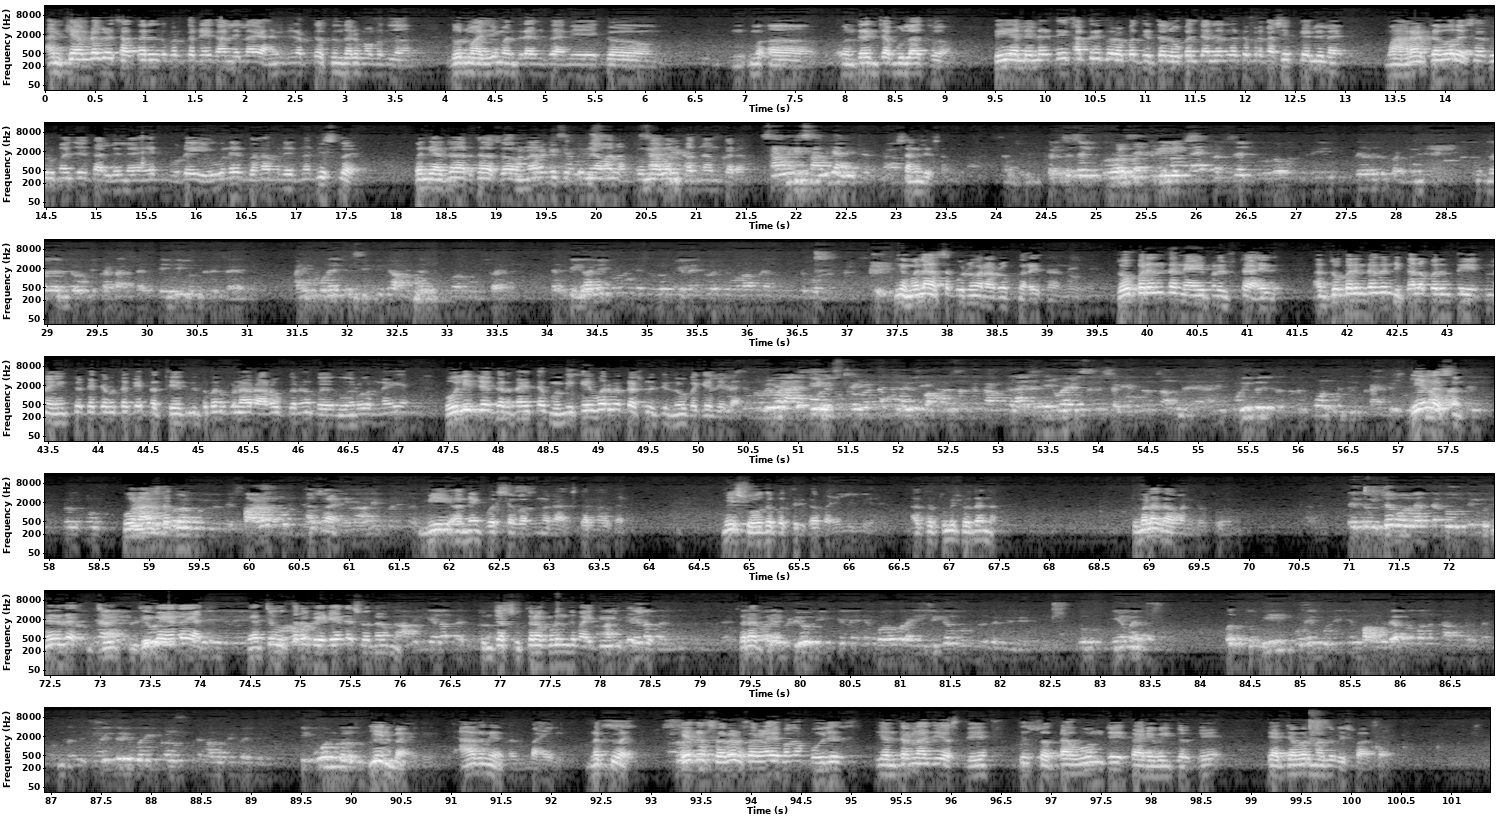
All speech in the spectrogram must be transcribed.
आणखी आमच्याकडे साताऱ्याचं प्रकरण एक आलेलं आहे हानी रक्त संदर्भामधलं. दोन माजी मंत्र्यांचं आणि एक मंत्र्यांच्या मुलाचं. ते आलेलं आहे ते खात्री करू आपण तिथं लोकल चॅनलला ते प्रकाशित केलेलं आहे. महाराष्ट्रावर अशा स्वरूपाचे चाललेले आहेत पुढे येऊ नयेत म्हणा प्रयत्न दिसतोय. पण याचा अर्थ असा होणार की तुम्ही आम्हाला तुम्ही आम्हाला बदनाम करा. सांगली सांगली. आणि ठरला चांगले सांग खर्चसाहेब गृहमंत्री देवेंद्र फडणवीस तुमचा ज्यांच्यावरती कटाक्ष आहे तेही मंत्रीच आहेत. आणि पुण्याचे सीपी जे अमिताभ कुमार गुप्ता आहेत. त्या तिघांनी पण हे सगळं केल्याशिवाय होणार नाही मला असं कोणावर आरोप करायचा नाही. जोपर्यंत न्यायप्रविष्ट आहे आणि जोपर्यंत निकालापर्यंत येत नाही तर त्याच्याबद्दल काही तथ्य येत नाही तोपर्यंत कुणावर आरोप करणं बरोबर नाही पोलीस जे करतायत त्या भूमिकेवर मी प्रश्नचिन्ह उभं केलेलं आहे. किंवा तर कोण म्हणजे काय ते येईल असं. कोण- आहे. मी अनेक वर्षापासून राजकारणात आहे. मी शोधपत्रिका पाहिलेली आहे. आता तुम्ही शोधा ना तुम्हालाच आव्हान करतो ते तुमच्या बोलण्यातल्या दोन तीन गोष्टी नाही नाही, जे काही आता याचे याचे उत्तर मीडियाने शोधावं ना आम्ही केला प्रयत्न. तुमच्या सूत्राकडून जे माहिती येईल ते केला शोधा. प्रयत्न. करा तुम्हाला ते. व्हिडिओ लीक केले हे बरोबर आहे इलिगल गोष्ट घडलेली आहे जो नियम आहे त्याचा. पण तुम्ही पुणे पोलीस जे पावल्याप्रमाणे काम करतात म्हणतात ते कोणीतरी वरी कळून कुठे हलवली पाहिजे ती कोण कळून येईल बाहेर. आज नाही येणार बाहेर. नक्की बाहेर हे तर सरळ सरळ आहे बघा पोलीस यंत्रणा जी असते ते स्वतःहून जे कार्यवाही करते त्याच्यावर माझा विश्वास आहे.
